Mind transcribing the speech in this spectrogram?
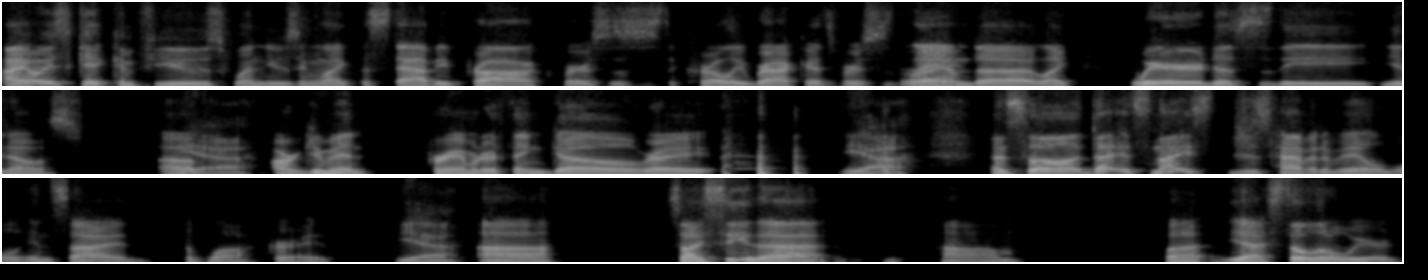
I always get confused when using like the stabby proc versus the curly brackets versus Right. lambda. Like, where does the you know uh, yeah. argument parameter thing go, right? Yeah. And so that it's nice to just have it available inside the block, right? Yeah. Uh, so I see that. Um, but yeah, still a little weird.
